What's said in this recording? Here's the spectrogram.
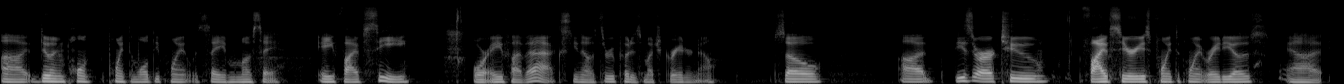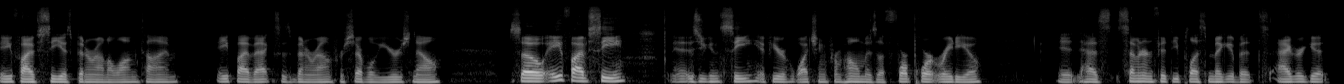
uh, doing point point to multi point with say Mimosa A5C or A5X, you know, throughput is much greater now. So uh, these are our two five series point to point radios. Uh, A5C has been around a long time. A5X has been around for several years now. So A5C, as you can see if you're watching from home, is a four port radio. It has 750 plus megabits aggregate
